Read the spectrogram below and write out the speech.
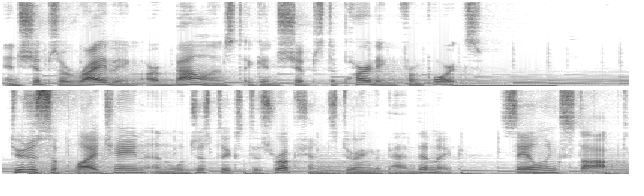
and ships arriving are balanced against ships departing from ports. Due to supply chain and logistics disruptions during the pandemic, sailing stopped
